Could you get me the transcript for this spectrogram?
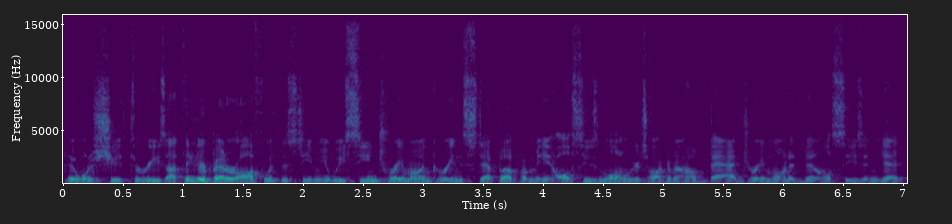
They want to shoot threes. I think they're better off with this team. I mean, we've seen Draymond Green step up. I mean, all season long we were talking about how bad Draymond had been all season, yet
